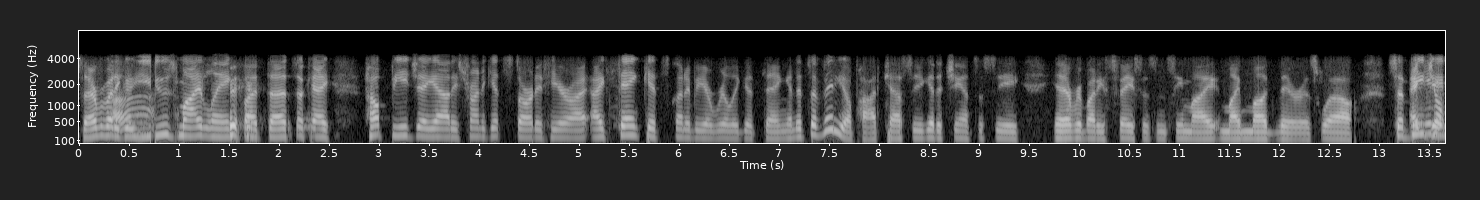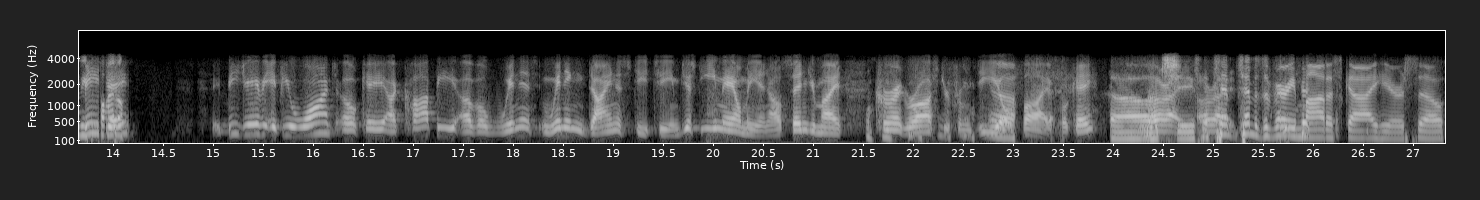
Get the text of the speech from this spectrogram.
So everybody Ah. go use my link, but uh, it's okay. Help BJ out. He's trying to get started here. I, I think it's going to be a really good thing, and it's a video podcast, so you get a chance to see you know, everybody's faces and see my my mug there as well. So BJ, BJ, final? BJ, if you want, okay, a copy of a winning, winning dynasty team, just email me and I'll send you my current roster from DL5. Okay. Oh, jeez. Tim, right. Tim is a very modest guy here. So,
